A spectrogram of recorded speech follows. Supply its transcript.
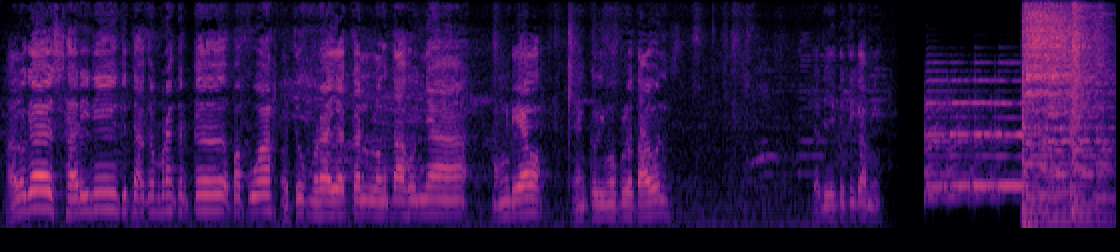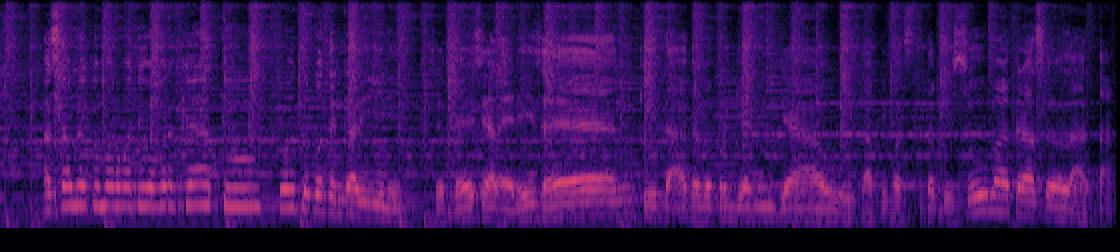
Halo guys, hari ini kita akan berangkat ke Papua untuk merayakan ulang tahunnya Mang Diel yang ke-50 tahun. Jadi ikuti kami. Assalamualaikum warahmatullahi wabarakatuh. Untuk konten kali ini spesial edition kita akan bepergian jauh tapi masih tetap di Sumatera Selatan.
